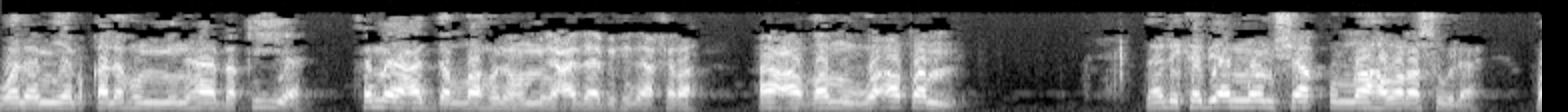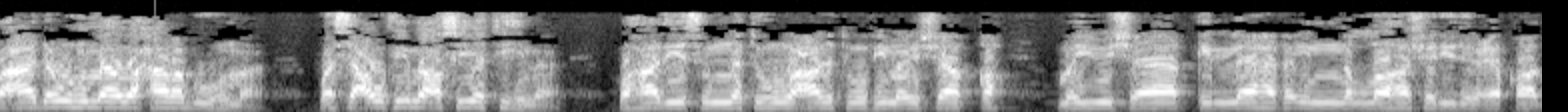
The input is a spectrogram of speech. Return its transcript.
ولم يبق لهم منها بقية فما عد الله لهم من العذاب في الآخرة أعظم وأطم. ذلك بأنهم شاقوا الله ورسوله وعادوهما وحاربوهما وسعوا في معصيتهما وهذه سنته وعادته في من شاقه من يشاق الله فإن الله شديد العقاب.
